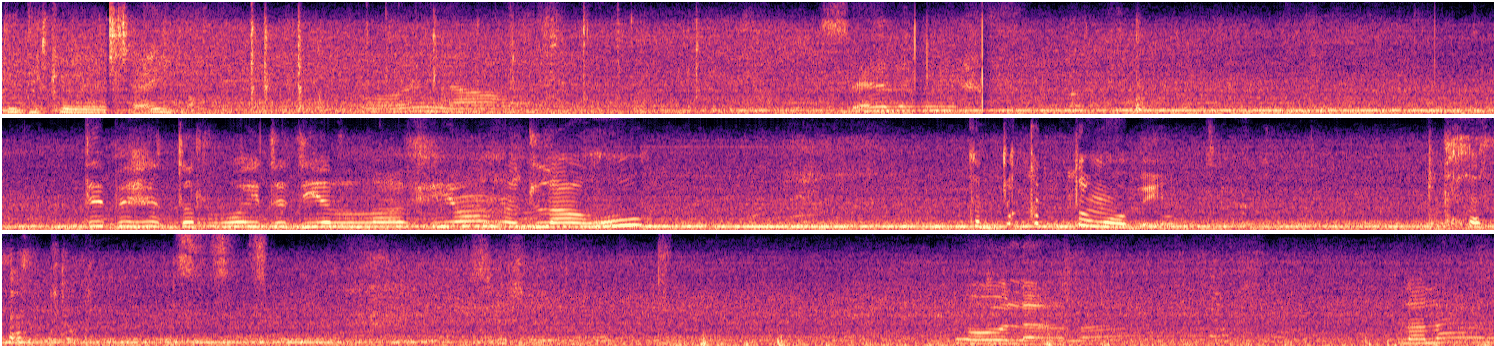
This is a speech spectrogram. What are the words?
Dit is Marruecos. هاد الرويضة ديال لافيون هاد لاغو. قد قد الطوموبيل لا لا لا لا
